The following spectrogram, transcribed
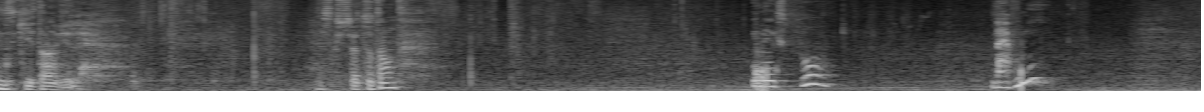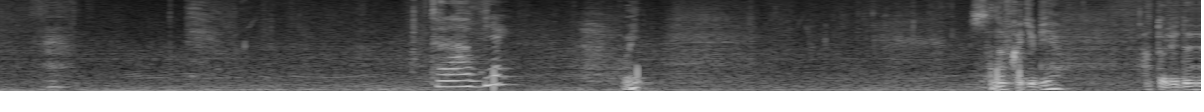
Kandinsky est en ville. Est-ce que ça te tente? Une expo? Ben oui. T'as l'air bien. Oui. Ça nous ferait du bien, à tous les deux.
